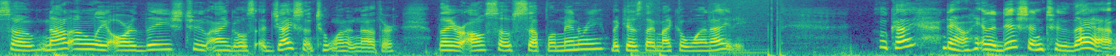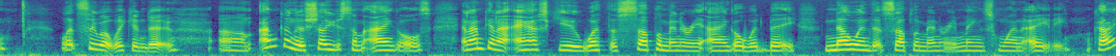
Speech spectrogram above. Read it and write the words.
So not only are these two angles adjacent to one another, they are also supplementary because they make a 180. Okay, now in addition to that, let's see what we can do. um, I'm going to show you some angles and I'm going to ask you what the supplementary angle would be, knowing that supplementary means 180, okay?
